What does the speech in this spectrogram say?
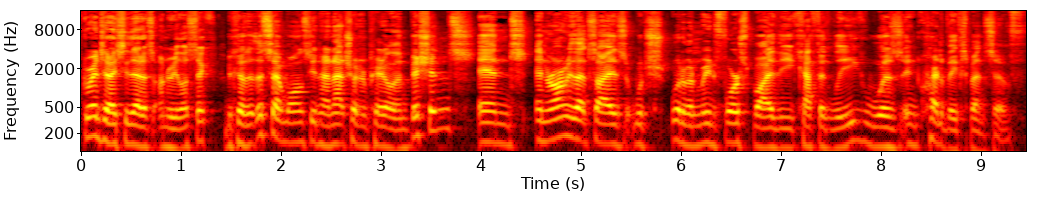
Granted, I see that as unrealistic because at this time Wallenstein had not shown imperial ambitions, and an army that size, which would have been reinforced by the Catholic League, was incredibly expensive.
